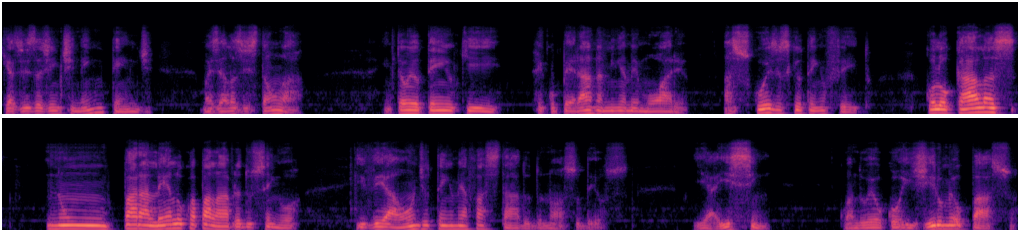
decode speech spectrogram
que às vezes a gente nem entende, mas elas estão lá. Então eu tenho que recuperar na minha memória as coisas que eu tenho feito, colocá-las num paralelo com a palavra do Senhor e ver aonde eu tenho me afastado do nosso Deus. E aí sim, quando eu corrigir o meu passo,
